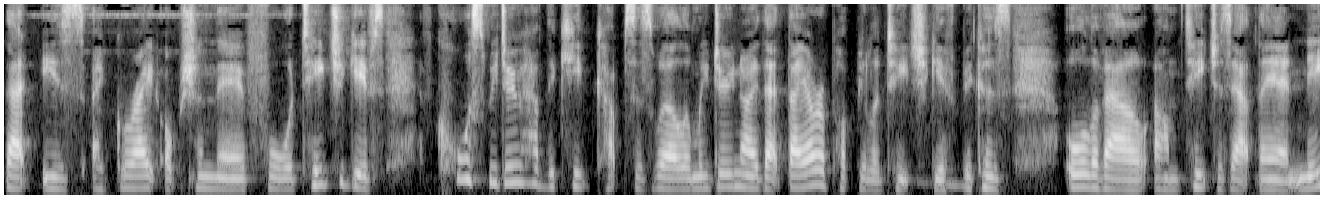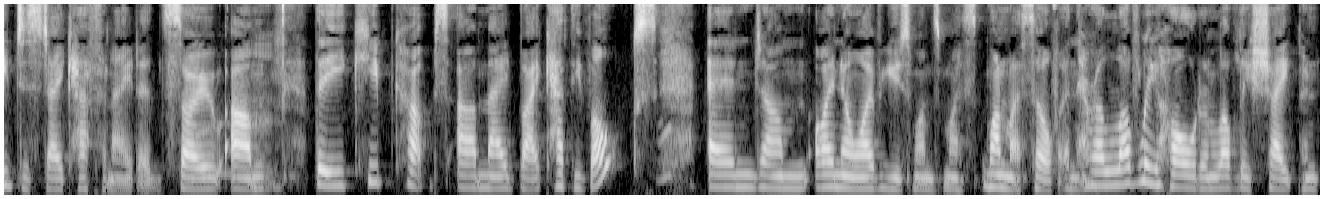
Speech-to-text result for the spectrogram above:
that is a great great option there for teacher gifts. Of course, we do have the keep cups as well, and we do know that they are a popular teacher gift because all of our um, teachers out there need to stay caffeinated. So um, mm. the keep cups are made by Kathy Volks, and um, I know I've used one's my, one myself, and they're a lovely hold and lovely shape, and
